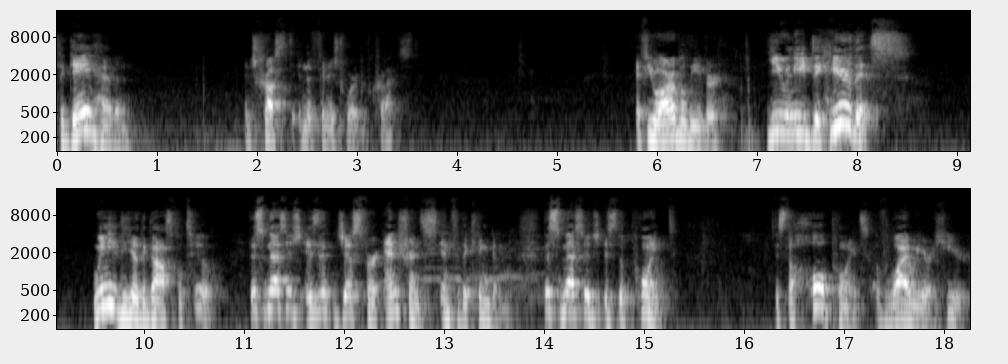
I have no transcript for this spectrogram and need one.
to gain heaven and trust in the finished work of Christ. If you are a believer, you need to hear this. We need to hear the gospel too. This message isn't just for entrance into the kingdom. This message is the point. It's the whole point of why we are here.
